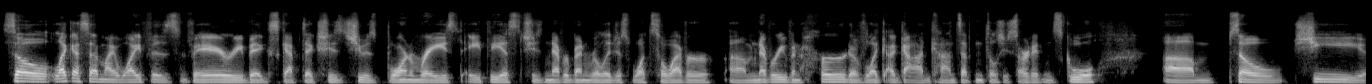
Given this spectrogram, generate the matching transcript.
so, like I said, my wife is very big skeptic. She's she was born and raised atheist. She's never been religious whatsoever. Um, never even heard of like a God concept until she started in school. Um, so she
